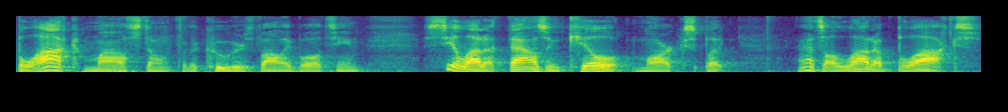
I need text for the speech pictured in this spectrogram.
block milestone for the Cougars volleyball team. See a lot of thousand kill marks, but that's a lot of blocks.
